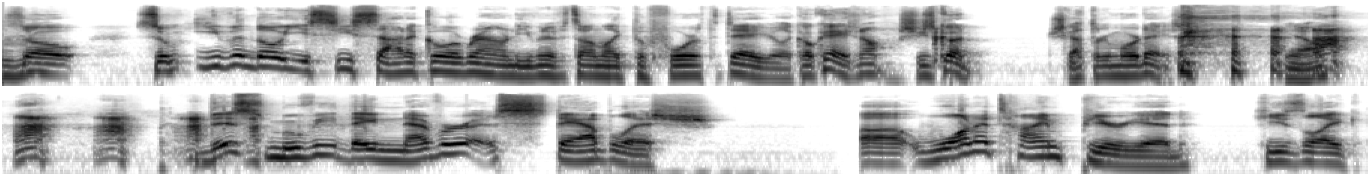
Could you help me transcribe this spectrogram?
So so even though you see Sadako around, even if it's on like the fourth day, you're like, okay, no, she's good. She's got three more days. You know. this movie, they never establish uh one a time period. He's like.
